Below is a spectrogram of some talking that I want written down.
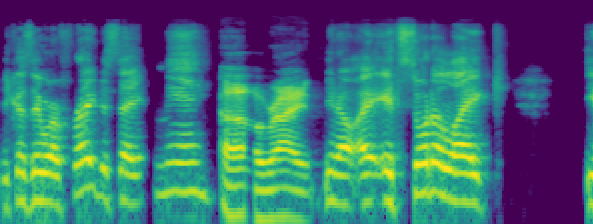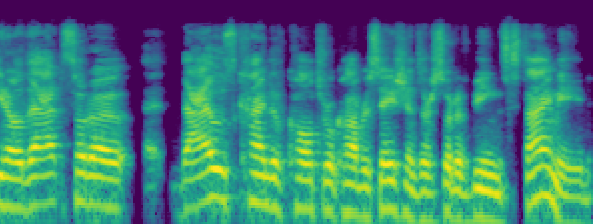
Because they were afraid to say meh. Oh right. You know it's sort of like you know that sort of those kind of cultural conversations are sort of being stymied.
